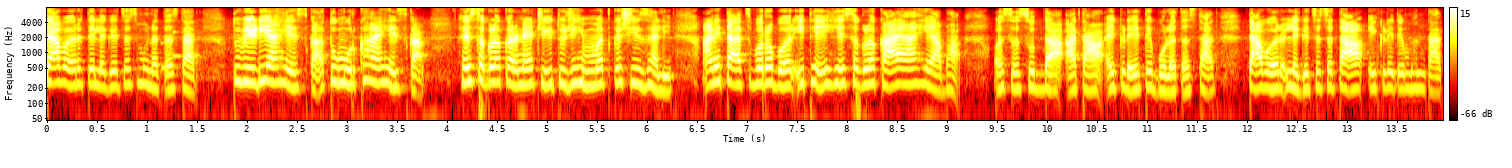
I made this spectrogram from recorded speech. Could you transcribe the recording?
त्यावर ते लगेचच म्हणत असतात तू वेडी आहेस का? तू मूर्ख आहेस का? हे सगळं करण्याची तुझी हिंमत कशी झाली? आणि त्याचबरोबर इथे हे सगळं काय आहे आभा? असं सुद्धा आता इकडे ते बोलत असतात. त्यावर लगेचच आता इकडे ते म्हणतात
